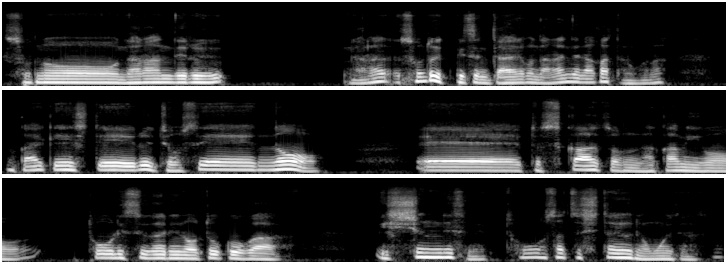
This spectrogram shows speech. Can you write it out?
その、並んでる、なら、その時別に誰も並んでなかったのかな？会計している女性の、えっ、と、スカートの中身を通りすがりの男が一瞬ですね、盗撮したように思えたんですね。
